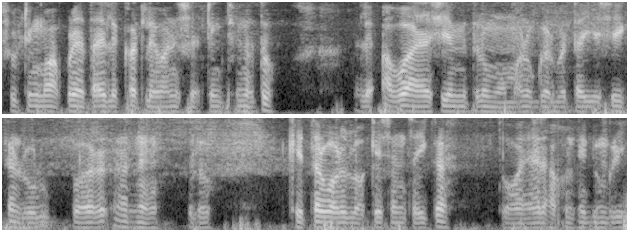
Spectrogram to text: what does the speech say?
શૂટિંગમાં આપણે હતા એટલે કટ લેવાની સેટિંગ થયું નહોતું. એટલે આવા આવ્યા છીએ મિત્રો મામાનું ઘર બતાવીએ છીએ એકન રોડ ઉપર અને પેલું ખેતરવાળું લોકેશન થઈ કર તો હોય રાહુલની ડુંગળી.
